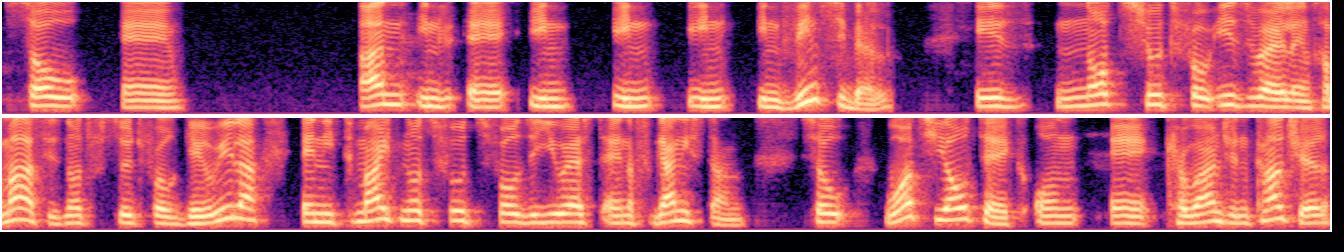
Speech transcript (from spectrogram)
so uh, un, in, uh, in, in, in, invincible is not suit for Israel and Hamas, is not suit for guerrilla, and it might not suit for the US and Afghanistan. So what's your take on uh, Carnage and culture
